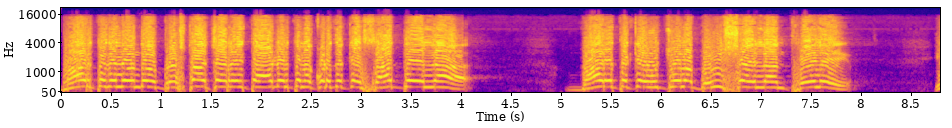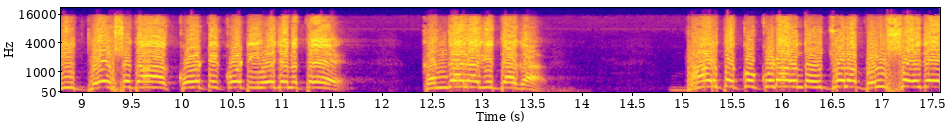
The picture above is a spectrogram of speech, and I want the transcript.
ಭಾರತದಲ್ಲಿ ಒಂದು ಭ್ರಷ್ಟಾಚಾರ ರಹಿತ ಆಡಳಿತನ ಕೊಡೋದಕ್ಕೆ ಸಾಧ್ಯ ಇಲ್ಲ. ಭಾರತಕ್ಕೆ ಉಜ್ವಲ ಭವಿಷ್ಯ ಇಲ್ಲ ಅಂತ ಹೇಳಿ ಈ ದೇಶದ ಕೋಟಿ ಕೋಟಿ ಯುವಜನತೆ ಕಂಗಾಲಾಗಿದ್ದಾಗ ಭಾರತಕ್ಕೂ ಕೂಡ ಒಂದು ಉಜ್ವಲ ಭವಿಷ್ಯ ಇದೆ.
